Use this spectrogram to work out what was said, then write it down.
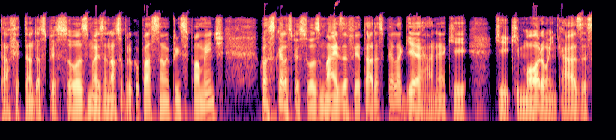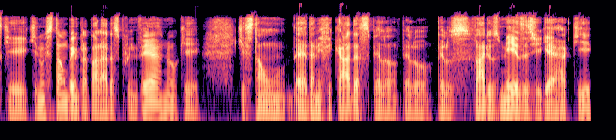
tá afetando as pessoas, mas a nossa preocupação é principalmente com aquelas pessoas mais afetadas pela guerra, né? Que, que, que moram em casas que, que não estão bem preparadas para o inverno, que, que estão é, danificadas pelo, pelo, pelos vários meses de guerra aqui.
